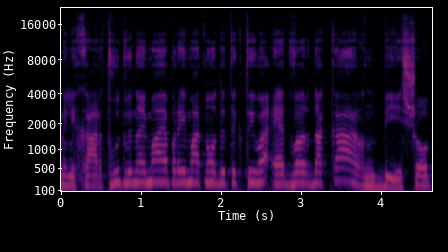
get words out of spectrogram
Емілі Хартвуд винаймає прийматного детектива Едварда Карнбі, щоб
